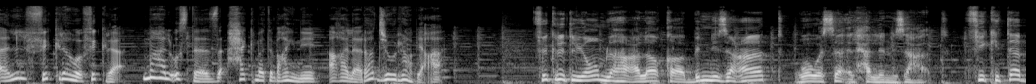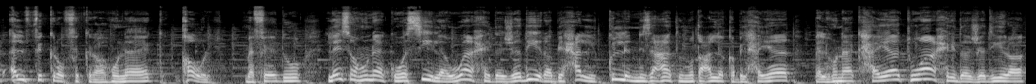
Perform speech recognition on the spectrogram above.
الفكرة وفكرة مع الأستاذ حكمة بعيني على راديو الرابعة. فكرة اليوم لها علاقة بالنزاعات ووسائل حل النزاعات. في كتاب الفكرة وفكرة هناك قول. مفاده ليس هناك وسيلة واحدة جديرة بحل كل النزاعات المتعلقة بالحياة بل هناك حياة واحدة جديرة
